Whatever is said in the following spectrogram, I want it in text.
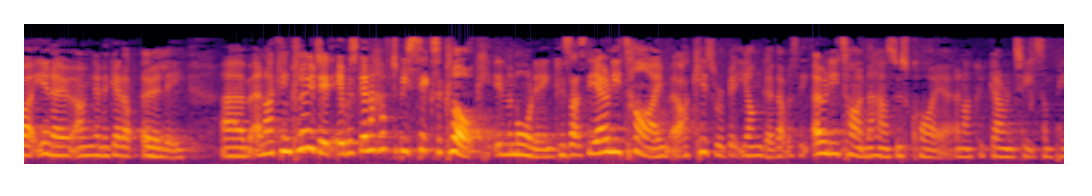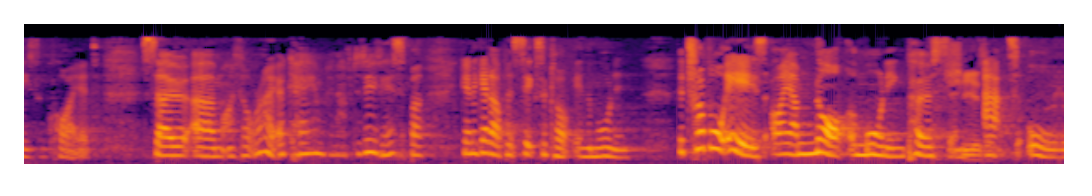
but, you know, I'm going to get up early. Um, and I concluded it was going to have to be six o'clock in the morning because that's the only time, our kids were a bit younger, that was the only time the house was quiet and I could guarantee some peace and quiet. So um, I thought, right, okay, I'm going to have to do this, but I'm going to get up at six o'clock in the morning. The trouble is, I am not a morning person at all,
